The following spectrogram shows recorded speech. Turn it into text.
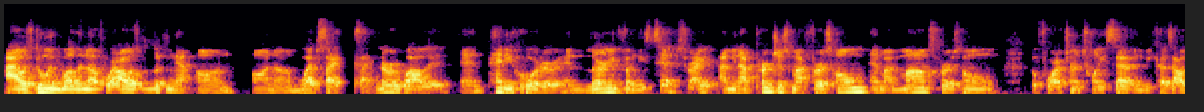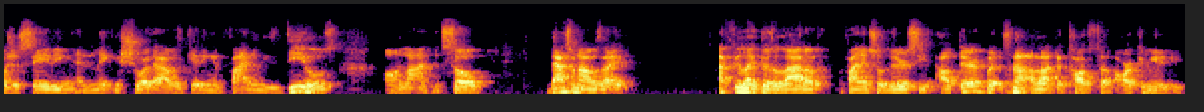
I was doing well enough where I was looking at on on um, websites like NerdWallet and Penny Hoarder and learning from these tips. Right? I mean, I purchased my first home and my mom's first home before I turned 27 because I was just saving and making sure that I was getting and finding these deals online. And so that's when I was like, I feel like there's a lot of financial literacy out there, but it's not a lot that talks to our community.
